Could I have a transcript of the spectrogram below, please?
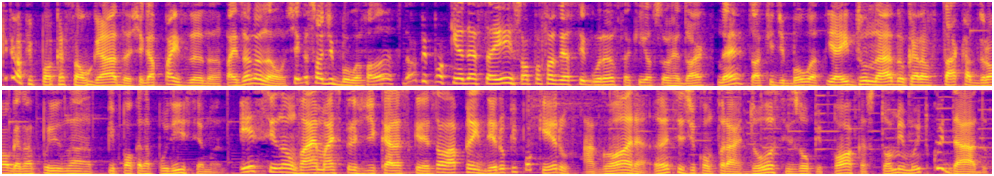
queria uma pipoca salgada, chega paisana. Paisana não, chega só de boa. Fala, dá uma pipoquinha dessa aí, só pra fazer a segurança aqui ao seu redor, né? Tô aqui de boa. E aí, do nada, o cara taca droga na, na pipoca da polícia, mano. Esse não vai mais prejudicar as crianças lá, prender o pipoqueiro. Agora, antes de comprar doces ou pipocas, tome muito cuidado,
